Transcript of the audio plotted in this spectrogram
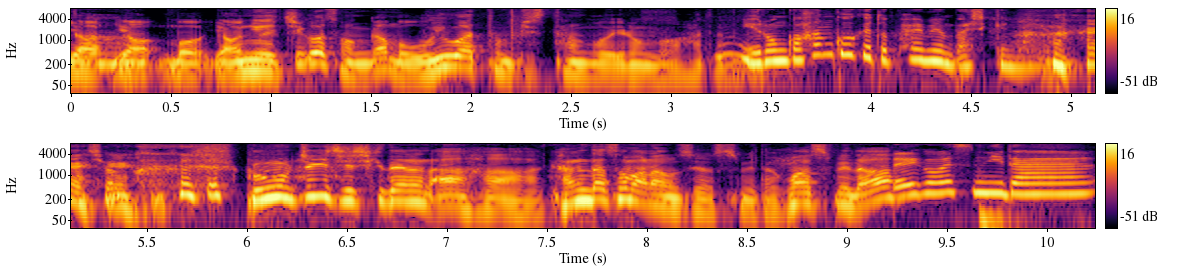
여, 아. 여, 뭐 연유에 찍어서인가, 뭐 우유 같은 비슷한 거 이런 거 하던데. 이런 거 한국에도 팔면 맛있겠네요. 궁금증이 지식이 되는 아하 강다솜 아나운서였습니다. 고맙습니다. 네, 고맙습니다.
